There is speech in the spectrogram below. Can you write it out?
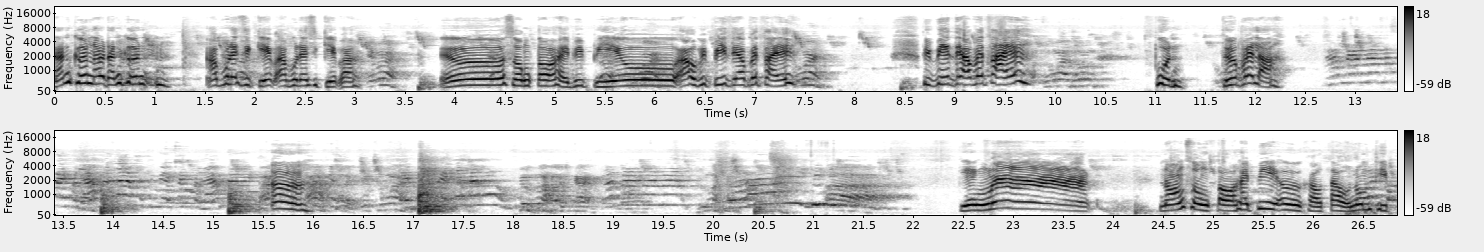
ดันขึ้นเออดันขึ้น เอาผู้ใดสิเก็บเอาผู้ใดสิเก็บอะเออส่งต่อให้พี่ปีโอเอาพี่ปีเดี๋ยวไปใส่พี่ปีเดี๋ยวไปใส่พุ่นถือไปล่ะเออ เก่งมาก น้องส่งต่อให้พี่เออเขาเต่านมทิพย์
